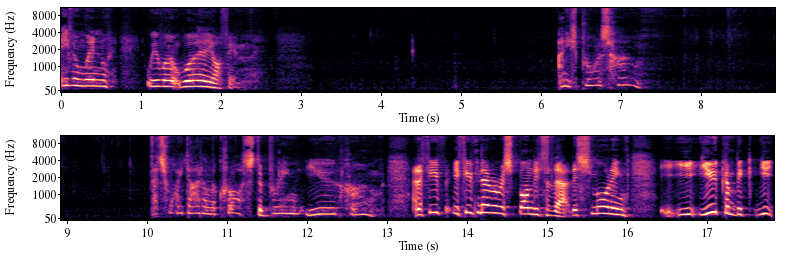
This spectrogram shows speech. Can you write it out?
even when we weren't worthy of Him. And He's brought us home. That's why he died on the cross, to bring you home. And if you've, if you've never responded to that, this morning, you, you can, be, you,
